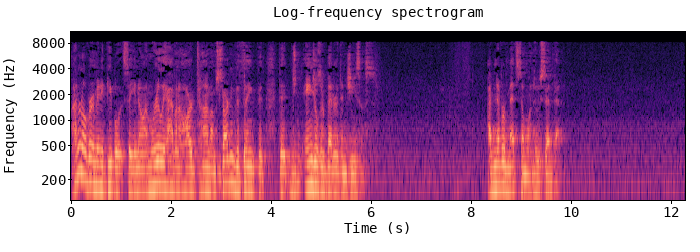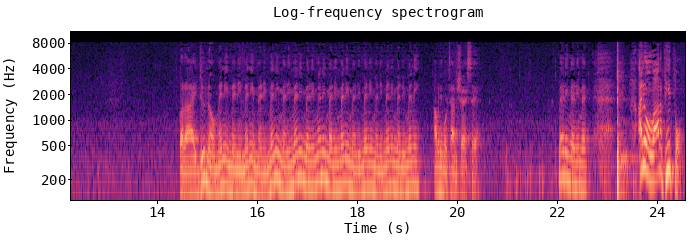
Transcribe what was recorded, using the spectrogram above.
I don't know very many people that say, you know, I'm really having a hard time. I'm starting to think that, that angels are better than Jesus. I've never met someone who said that. But I do know many, many, many, many, many, many, many, many, many, many, many, many, many, many, many, many, many. How many more times should I say it? Many, many, many. I know a lot of people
